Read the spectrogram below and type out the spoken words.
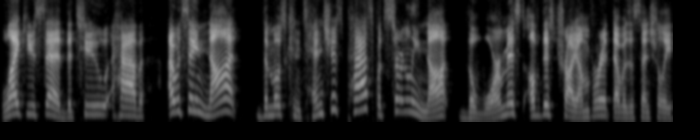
like you said, the two have, I would say, not the most contentious past, but certainly not the warmest of this triumvirate that was essentially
